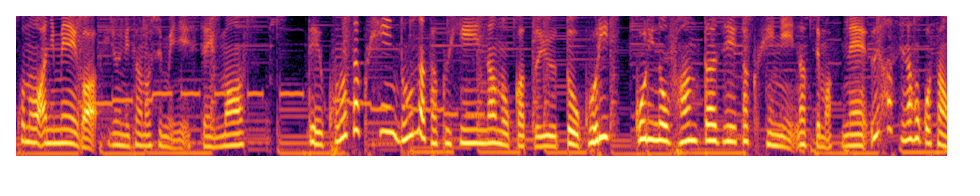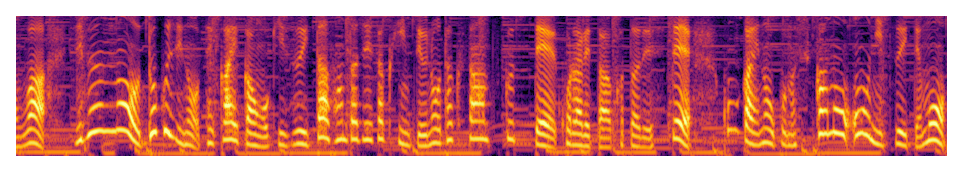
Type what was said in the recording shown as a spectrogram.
このアニメ映画非常に楽しみにしています。でこの作品どんな作品なのかというとゴリッゴリのファンタジー作品になってますね上橋直子さんは自分の独自の世界観を築いたファンタジー作品っていうのをたくさん作ってこられた方でして今回のこの鹿の王についても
